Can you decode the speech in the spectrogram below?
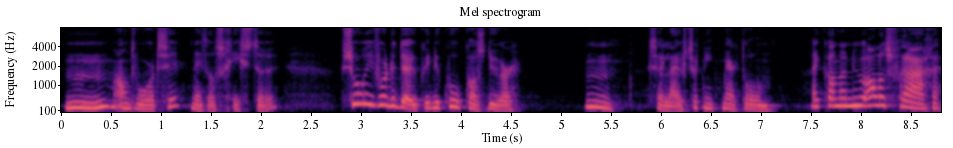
Hm, antwoordt ze, net als gisteren. Sorry voor de deuk in de koelkastdeur. Hm, ze luistert niet, merkt Ron. Hij kan er nu alles vragen.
